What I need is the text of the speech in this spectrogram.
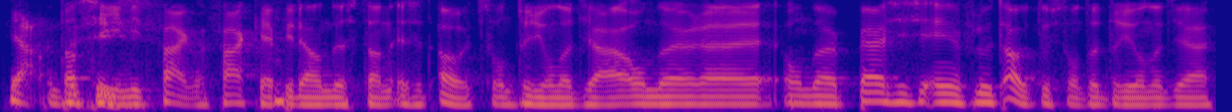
Ja, En dat zie je niet vaak. Maar vaak heb je dan dus dan is het oh, het stond 300 jaar onder, eh, onder Persische invloed. Oh, toen stond het 300 jaar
